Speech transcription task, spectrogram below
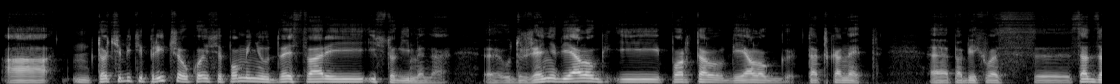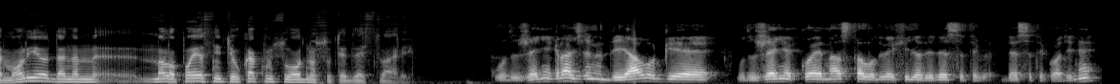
a to će biti priča u kojoj se pominju dve stvari istog imena. Udruženje Dialog i portal dialog.net. Pa bih vas sad zamolio da nam malo pojasnite u kakvom su odnosu te dve stvari. Udruženje građana Dialog je udruženje koje je nastalo 2010. 10. godine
